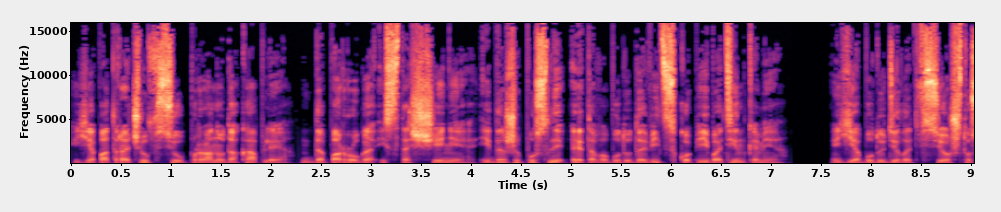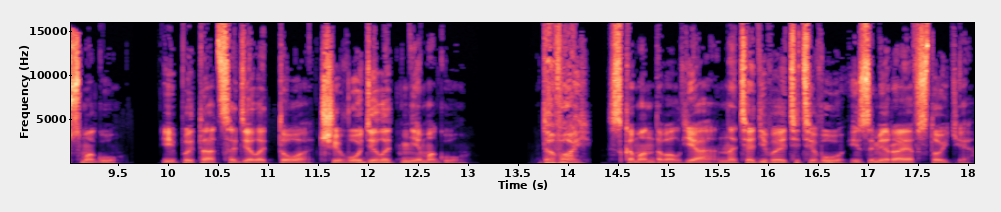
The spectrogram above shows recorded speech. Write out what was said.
я потрачу всю прану до капли, до порога истощения, и даже после этого буду давить Скопии ботинками. Я буду делать все, что смогу, и пытаться делать то, чего делать не могу. «Давай!» – скомандовал я, натягивая тетиву и замирая в стойке.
